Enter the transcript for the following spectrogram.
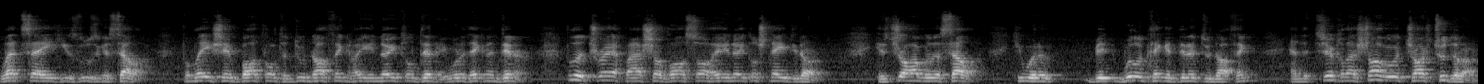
let's say he's losing a seller. V'leishem bottle to do nothing, hayinoitel dinner. He would have taken a dinner. V'letreich b'ashavasa hayinoitel shnei dinar. His job was a seller. He would have been willing to take a dinner to nothing, and the tzirchel hashavu would charge two dinar.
